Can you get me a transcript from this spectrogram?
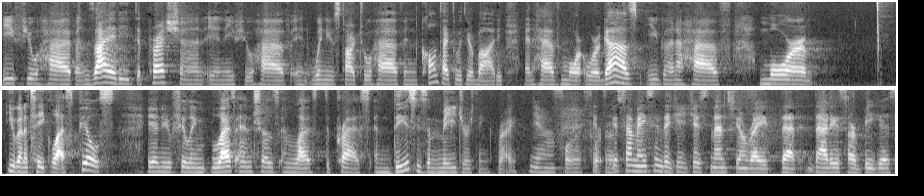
If you have anxiety, depression, and if you have, and when you start to have in contact with your body and have more orgasm, you're going to have more, you're going to take less pills and you're feeling less anxious and less depressed. And this is a major thing, right? Yeah. For, for it's, us. it's amazing that you just mentioned, right, that that is our biggest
